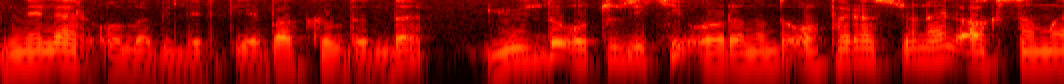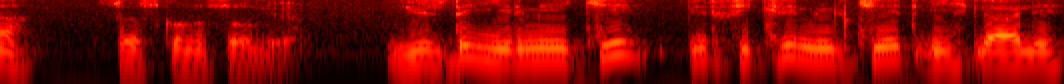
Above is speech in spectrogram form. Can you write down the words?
Neler olabilir diye bakıldığında %32 oranında operasyonel aksama söz konusu oluyor. %22 bir fikri mülkiyet ihlali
